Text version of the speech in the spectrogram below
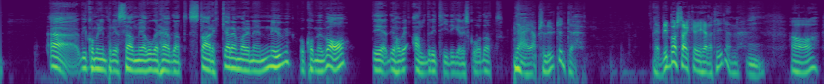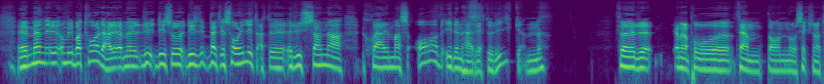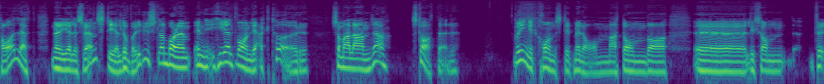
uh, vi kommer in på det sen, men jag vågar hävda att starkare än vad den är nu och kommer vara, det, det har vi aldrig tidigare skådat. Nej, absolut inte. Det blir bara starkare hela tiden. Mm. Ja, eh, men eh, om vi bara tar det här, det är, så, det är verkligen sorgligt att eh, ryssarna skärmas av i den här retoriken. För jag menar på 15 och 1600-talet, när det gäller svensk del, då var ju Ryssland bara en, en helt vanlig aktör som alla andra stater. Det var inget konstigt med dem, att de var eh, liksom,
